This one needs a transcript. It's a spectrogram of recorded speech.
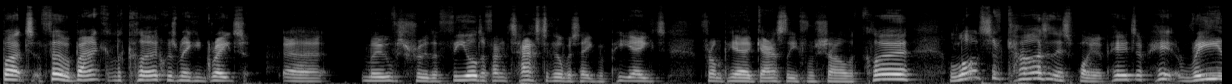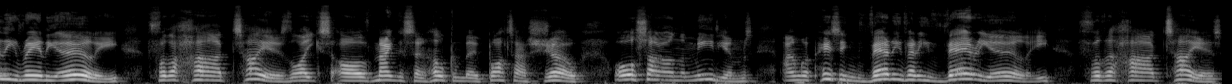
but further back, Leclerc was making great uh, moves through the field. A fantastic overtake for P8 from Pierre Gasly from Charles Leclerc. Lots of cars at this point appear to pit really, really early for the hard tyres, likes of Magnussen, Hulkenberg, Bottas, Zhou, all started on the mediums and were pitting very, very, very early for the hard tyres,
